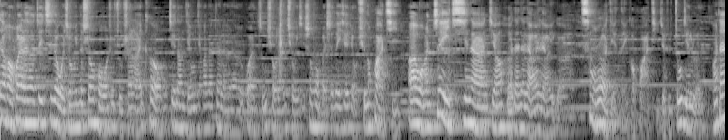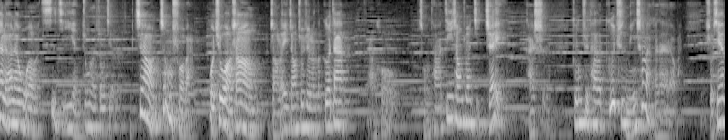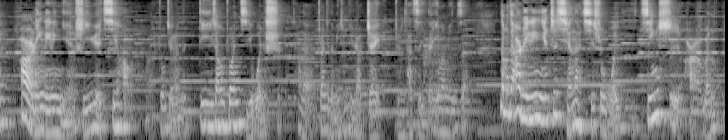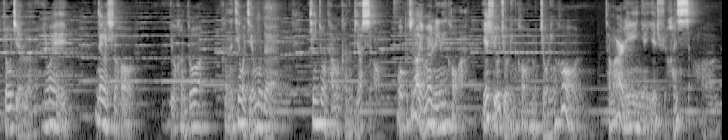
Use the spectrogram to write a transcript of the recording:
大家好，欢迎来到这一期的伪球迷的生活，我是主持人莱克。我们这档节目将和大家聊聊有关足球、篮球以及生活本身的一些有趣的话题。啊，我们这一期呢，将和大家聊一聊一个蹭热点的一个话题，就是周杰伦。和大家聊一聊我自己眼中的周杰伦。这样这么说吧，我去网上找了一张周杰伦的歌单，然后从他第一张专辑《J》开始，根据他的歌曲的名称来和大家聊吧。首先，二零零零年十一月七号，啊，周杰伦的第一张专辑问世，他的专辑的名称就叫 J，就是他自己的英文名字。那么在二零零零年之前呢，其实我已经是耳闻周杰伦了，因为那个时候有很多可能听我节目的听众，他们可能比较小，我不知道有没有零零后啊，也许有九零后，那么九零后他们二零零一年也许很小。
